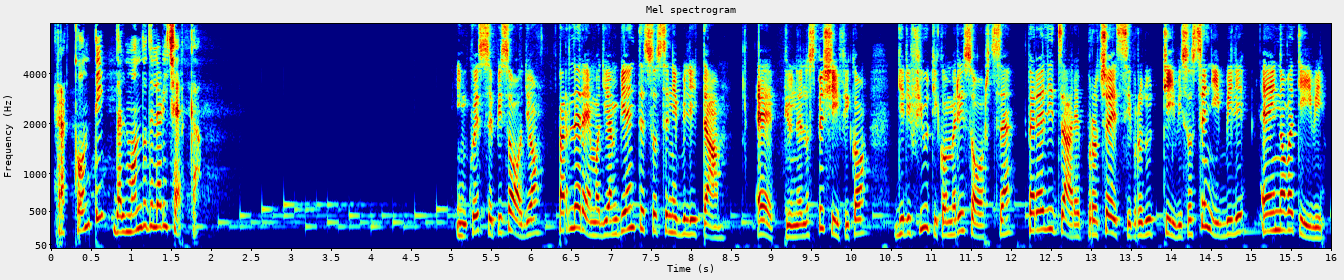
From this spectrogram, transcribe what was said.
Racconti dal mondo della ricerca. In questo episodio parleremo di ambiente e sostenibilità e, più nello specifico, di rifiuti come risorse per realizzare processi produttivi sostenibili e innovativi.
